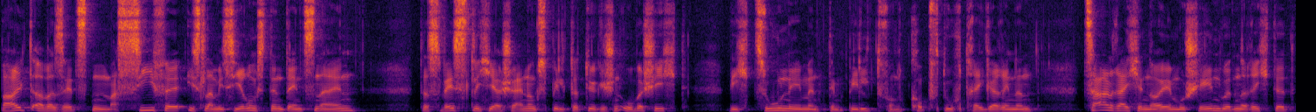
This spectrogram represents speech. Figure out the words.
Bald aber setzten massive Islamisierungstendenzen ein, das westliche Erscheinungsbild der türkischen Oberschicht wich zunehmend dem Bild von Kopftuchträgerinnen, zahlreiche neue Moscheen wurden errichtet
